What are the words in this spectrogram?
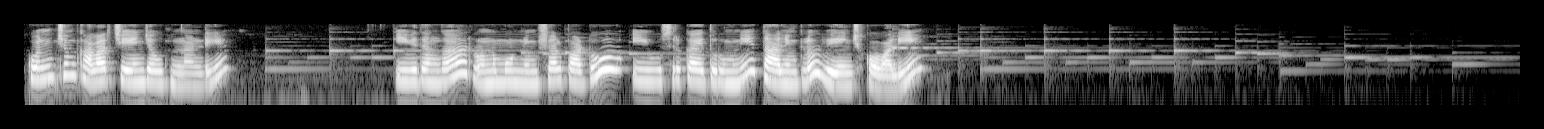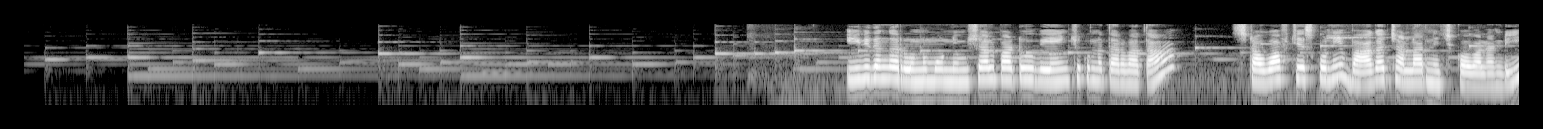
కొంచెం కలర్ చేంజ్ అవుతుందండి. ఈ విధంగా రెండు మూడు నిమిషాల పాటు ఈ ఉసిరికాయ తురుముని తాలింపులో వేయించుకోవాలి. ఈ విధంగా రెండు మూడు నిమిషాల పాటు వేయించుకున్న తర్వాత స్టవ్ ఆఫ్ చేసుకొని బాగా చల్లారనిచ్చుకోవాలండి.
